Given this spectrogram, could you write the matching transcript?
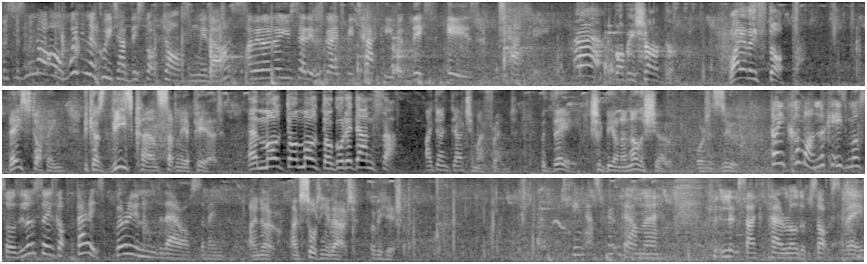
This is not on. We didn't agree to have this lot dancing with us. I mean, I know you said it was going to be tacky, but this is tacky. Ah, Bobby Shardon. Why are they stopped? They stopping because these clowns suddenly appeared. A molto, molto good dancer. I don't doubt you, my friend but they should be on another show or in a zoo. I mean, come on, look at his muscles. He looks like he's got ferrets burrowing under there or something. I know. I'm sorting it out. Over here. Do you think that's real down there? It looks like a pair of rolled up socks to me.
